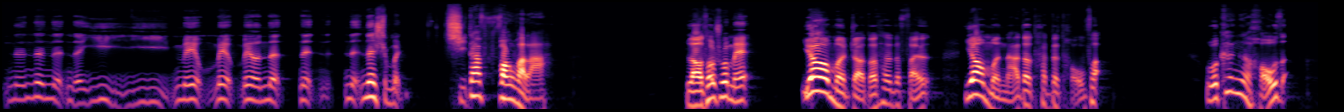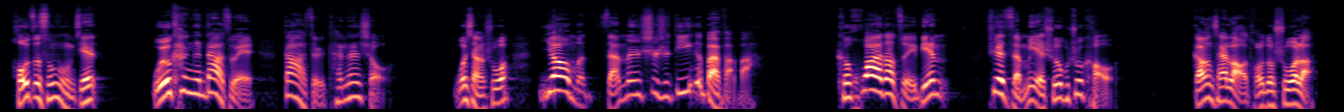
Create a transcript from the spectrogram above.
那那那那一一没有没有没有那那那那什么其他方法啦？老头说没。要么找到他的坟，要么拿到他的头发。我看看猴子，猴子耸耸肩；我又看看大嘴，大嘴摊摊手。我想说，要么咱们试试第一个办法吧。可话到嘴边，却怎么也说不出口。刚才老头都说了，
